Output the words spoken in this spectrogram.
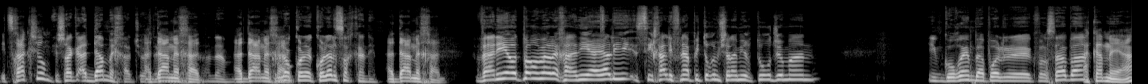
יצחק שום? יש רק אדם אחד שאוהב. אדם אחד. אדם. אדם אחד. לא, כולל- כולל שחקנים. אדם אחד. ואני עוד פעם אומר לך, אני, היה לי שיחה לפני הפיטורים של אמיר תורג'מן, עם גורם בהפועל אה, כפר סבא, הקמע,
